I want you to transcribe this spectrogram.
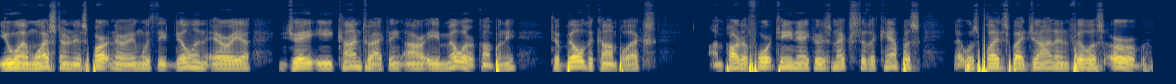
UM Western is partnering with the Dillon Area J.E. Contracting R.E. Miller Company to build the complex on part of 14 acres next to the campus that was pledged by John and Phyllis Erb.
